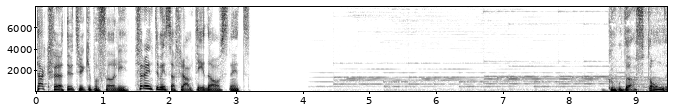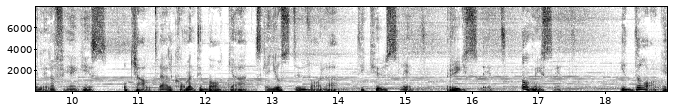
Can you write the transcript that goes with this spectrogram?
Tack för att du trycker på följ för att inte missa framtida avsnitt. God afton din lilla fegis och kallt välkommen tillbaka ska just du vara till kusligt, rysligt och mysigt. Idag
